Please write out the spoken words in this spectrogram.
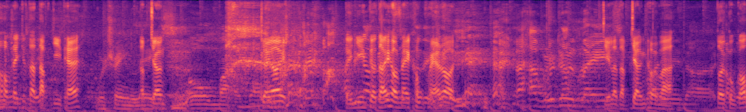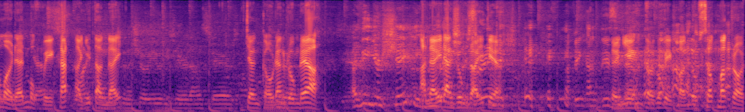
Hôm nay chúng ta tập gì thế? Tập chân. Trời ơi, tự nhiên tôi thấy hôm nay không khỏe rồi. Chỉ là tập chân thôi mà. Tôi cũng có mời đến một vị khách ở dưới tầng đấy. Chân cậu đang rung đấy à? Anh ấy đang rung run rẩy kìa. Tự nhiên tôi có việc bận đột xuất mất rồi.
